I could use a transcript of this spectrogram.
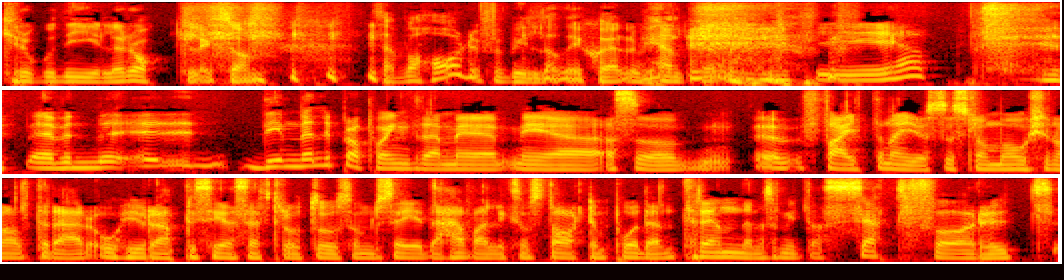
krokodilrock liksom. så här, vad har du för bild av dig själv egentligen? Ja. Nej, men, eh, det är en väldigt bra poäng det där med, med alltså, eh, fighterna just och slow motion och allt det där och hur det appliceras efteråt. Och som du säger, det här var liksom starten på den trenden som vi inte har sett förut.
